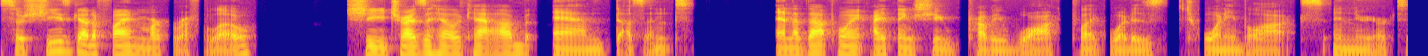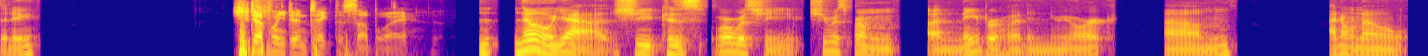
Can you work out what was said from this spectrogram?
so she's got to find Mark Ruffalo. She tries a hail cab and doesn't. And at that point, I think she probably walked like what is 20 blocks in New York City. She definitely didn't take the subway. N- no, yeah, she because where was she? She was from a neighborhood in New York. Um, I don't know.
